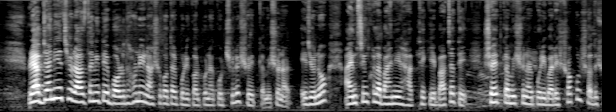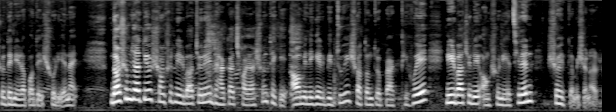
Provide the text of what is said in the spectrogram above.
র্যাব জানিয়েছে, রাজধানীতে বড় ধরনের নাশকতার পরিকল্পনা করছিল শহীদ কমিশনার। এজন্য আইন শৃঙ্খলা বাহিনীর হাত থেকে বাঁচাতে শহীদ কমিশনার পরিবারের সকল সদস্যদের নিরাপদে সরিয়ে নেয়। দশম জাতীয় সংসদ নির্বাচনে ঢাকা ছয় আসন থেকে আওয়ামী লীগের বিদ্রোহী স্বতন্ত্র প্রার্থী হয়ে নির্বাচনে অংশ নিয়েছিলেন শহীদ কমিশনার।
